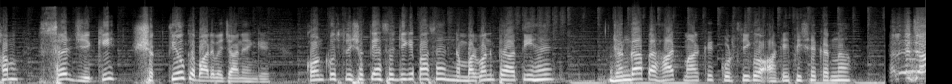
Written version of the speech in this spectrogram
हम सर जी की शक्तियों के बारे में जानेंगे। कौन कौन सी शक्तियाँ सर जी के पास है? नंबर वन पे आती हैं। जंगा पर हाथ मार के कुर्सी को आगे पीछे करना। चले जा।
